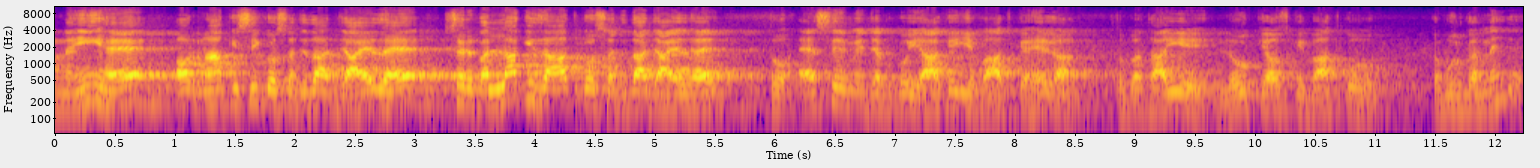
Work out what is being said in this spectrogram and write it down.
नहीं है और ना किसी को सजदा जायज़ है, सिर्फ़ अल्लाह की ज़ात को सजदा जायज़ है। तो ऐसे में जब कोई आके ये बात कहेगा तो बताइए लोग क्या उसकी बात को कबूल कर लेंगे?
